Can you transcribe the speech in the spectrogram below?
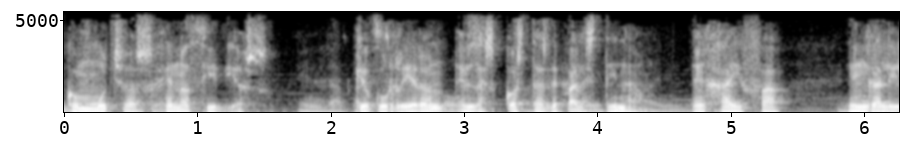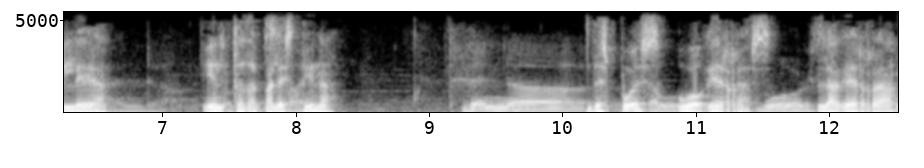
con muchos genocidios que ocurrieron en las costas de Palestina, en Haifa, en Galilea y en toda Palestina. Después hubo guerras, la guerra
